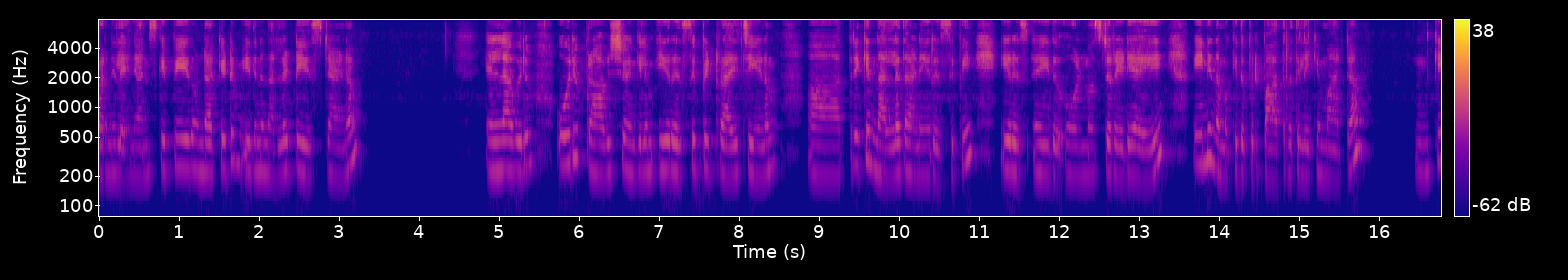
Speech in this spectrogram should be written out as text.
പറഞ്ഞില്ലേ ഞാൻ സ്കിപ്പ് ചെയ്ത് ഉണ്ടാക്കിയിട്ടും ഇതിന് നല്ല ടേസ്റ്റാണ് എല്ലാവരും ഒരു പ്രാവശ്യമെങ്കിലും ഈ റെസിപ്പി ട്രൈ ചെയ്യണം. അത്രയ്ക്ക് നല്ലതാണ് ഈ റെസിപ്പി ഈ ഇത് ഓൾമോസ്റ്റ് റെഡിയായി ഇനി നമുക്കിതിപ്പോൾ ഒരു പാത്രത്തിലേക്ക് മാറ്റാം. എനിക്ക്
